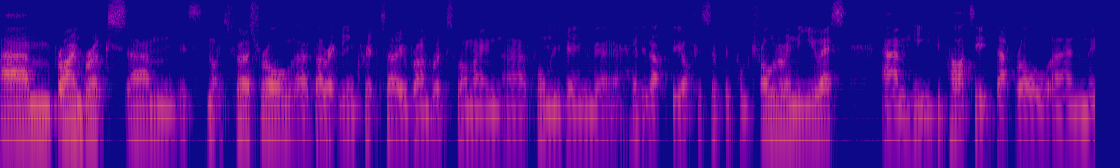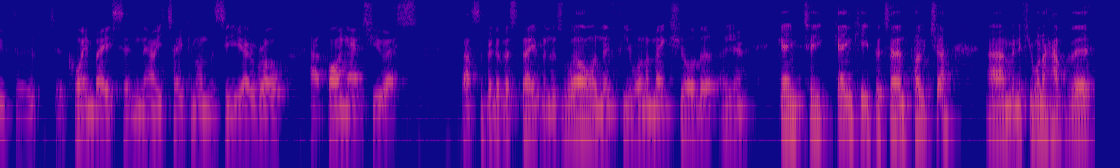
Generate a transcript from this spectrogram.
Um, Brian Brooks, um, it's not his first role uh, directly in crypto. Brian Brooks, well known, uh, formerly being the, headed up the office of the comptroller in the US. Um, he departed that role and moved to, to Coinbase, and now he's taken on the CEO role at Binance US. That's a bit of a statement as well. And if you want to make sure that you know game t- gamekeeper turned poacher, um, and if you want to have the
